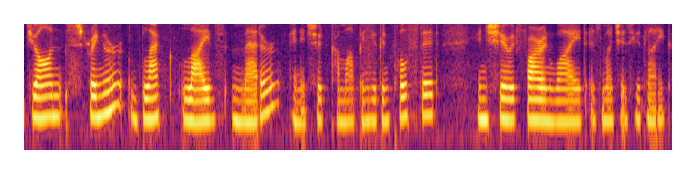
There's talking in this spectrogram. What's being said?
John Stringer Black Lives Matter, and it should come up, and you can post it and share it far and wide as much as you'd like.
